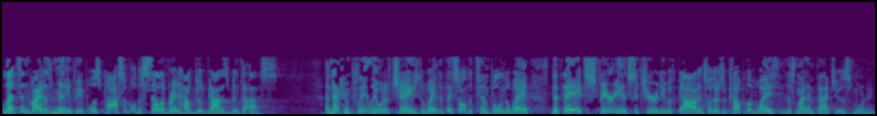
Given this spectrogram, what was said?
Let's invite as many people as possible to celebrate how good God has been to us. And that completely would have changed the way that they saw the temple and the way that they experienced security with God. And so there's a couple of ways that this might impact you this morning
